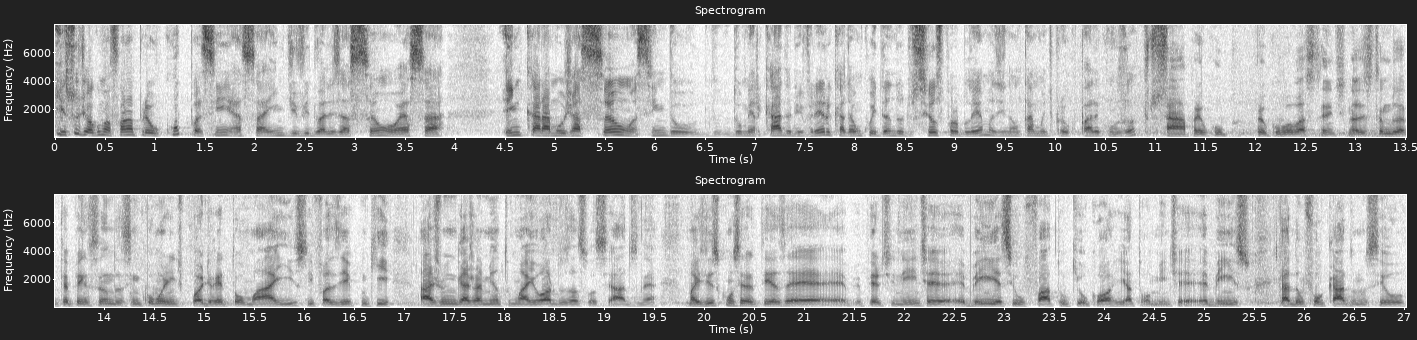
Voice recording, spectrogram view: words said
Isso de alguma forma preocupa, assim, essa individualização ou essa encaramujação assim do, do, do, mercado livreiro, cada um cuidando dos seus problemas e não está muito preocupado com os outros? Ah, preocupa, preocupa bastante. Nós estamos até pensando assim como a gente pode retomar isso e fazer com que haja um engajamento maior dos associados, né? Mas isso com certeza é, é pertinente, é, é, bem esse o fato o que ocorre atualmente é, é bem isso. Cada um focado no seu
